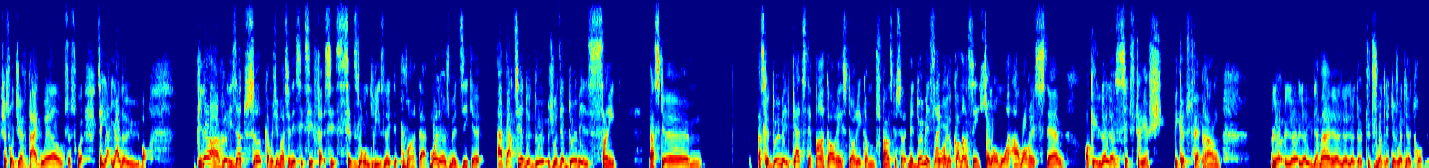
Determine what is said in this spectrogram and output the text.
ce soit Jeff Bagwell ou que ce soit. Tu sais, il y, en a eu. Bon. Puis là, en relisant tout ça, comme j'ai mentionné, cette zone grise-là est épouvantable. Moi, là, je me dis que à partir de deux, je veux dire 2005, parce que parce que 2004, c'était pas encore instauré comme je pense que ça. Mais 2005, on a commencé, selon moi, à avoir un système. OK, là, là, mm-hmm. si tu triches et que tu te fais prendre, là, là, évidemment, là, tu, joues avec, tu joues avec le trouble.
